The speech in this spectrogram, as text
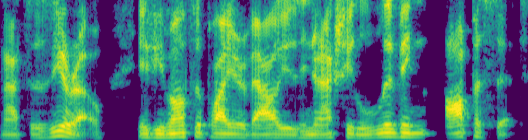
that's a zero. If you multiply your values and you're actually living opposite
